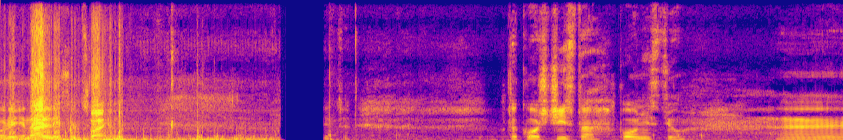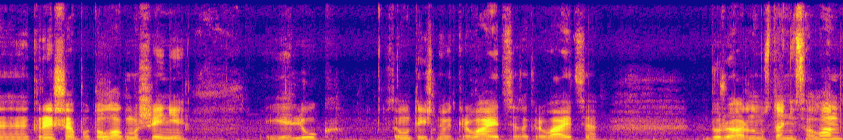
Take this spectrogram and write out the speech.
Оригінальний Volkswagen. Також чиста повністю криша, потолок в машині, є люк, автоматично відкривається, закривається. В дуже гарному стані салон.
